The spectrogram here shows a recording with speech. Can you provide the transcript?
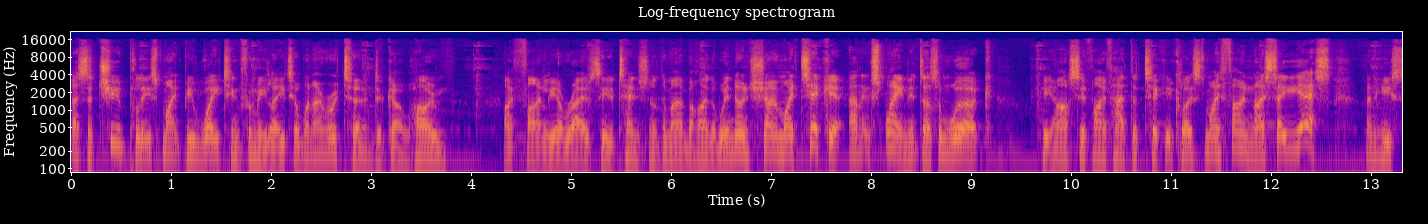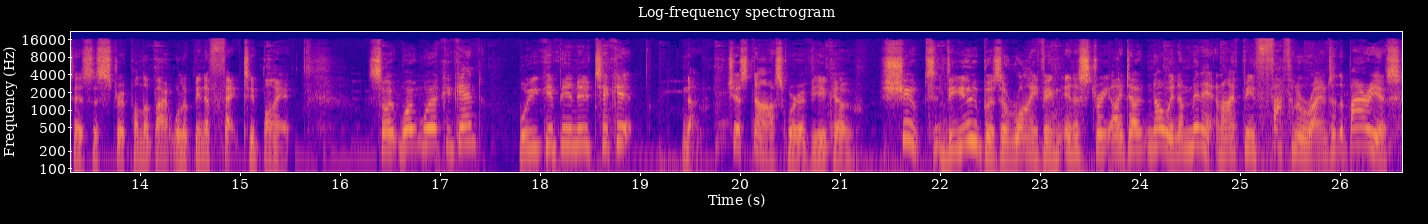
as the tube police might be waiting for me later when I return to go home. I finally arouse the attention of the man behind the window and show him my ticket and explain it doesn't work. He asks if I've had the ticket close to my phone, and I say yes, and he says the strip on the back will have been affected by it. So it won't work again? Will you give me a new ticket? No, just ask wherever you go. Shoot, the Uber's arriving in a street I don't know in a minute, and I've been faffing around at the barriers.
